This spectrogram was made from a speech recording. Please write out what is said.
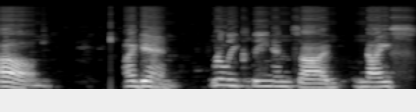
Um, again, really clean inside, nice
